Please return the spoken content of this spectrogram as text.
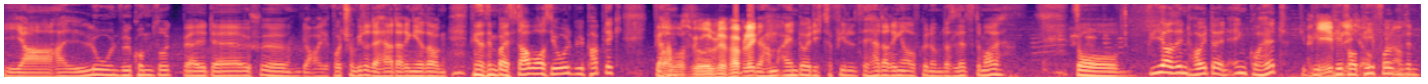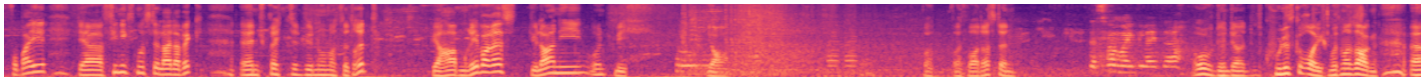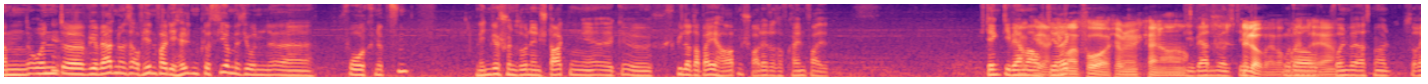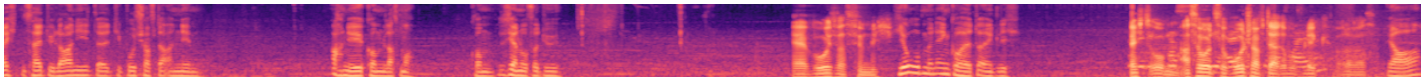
Ja, hallo und willkommen zurück bei der, äh, ja, ich wollte schon wieder der Herr der Ringe sagen. Wir sind bei Star Wars The Old Republic. Wir, Star haben, Wars The Old Republic. wir haben eindeutig zu viel Herr der Ringe aufgenommen das letzte Mal. So, wir sind heute in Anchorhead. Die PvP-Folgen sind vorbei. Der Phoenix musste leider weg. Entsprechend sind wir nur noch zu dritt. Wir haben Revares, Dylani und mich. Ja. Was, was war das denn? Das war mein Gleiter. Oh, der, der, cooles Geräusch, muss man sagen. Ähm, und äh, wir werden uns auf jeden Fall die Helden plus 4 Mission äh, vorknüpfen. Wenn wir schon so einen starken äh, äh, Spieler dabei haben, schadet das auf keinen Fall. Ich denke, die werden wir okay, auch dann geh mal direkt. vor, ich habe nämlich keine Ahnung. Die werden wir uns lauf einfach mal Oder hinterher. wollen wir erstmal zur rechten Zeit Dylani, der, die Botschafter annehmen? Ach nee, komm, lass mal. Komm, ist ja nur für Dü. Ja, wo ist was für mich? Hier oben in Anchorhead eigentlich. Rechts oben. Achso, zur Botschaft der Republik, oder was? Ja.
